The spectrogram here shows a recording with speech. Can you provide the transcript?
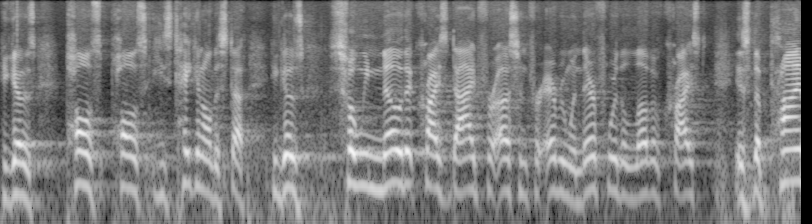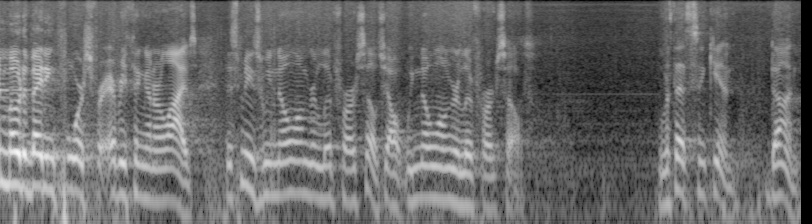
He goes, Paul's, Paul's, he's taken all this stuff. He goes, so we know that Christ died for us and for everyone. Therefore, the love of Christ is the prime motivating force for everything in our lives. This means we no longer live for ourselves. Y'all, we no longer live for ourselves. Let that sink in. Done.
